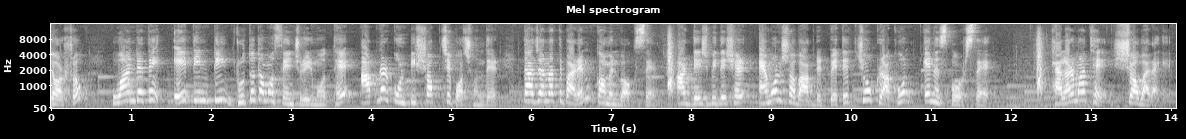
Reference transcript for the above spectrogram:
দর্শক, ওয়ানডেতে এই তিনটি দ্রুততম সেঞ্চুরির মধ্যে আপনার কোনটি সবচেয়ে পছন্দের তা জানাতে পারেন কমেন্ট বক্সে। আর দেশ বিদেশের এমন সব আপডেট পেতে চোখ রাখুন এন স্পোর্টসে। খেলার মাঠে সবার আগে।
